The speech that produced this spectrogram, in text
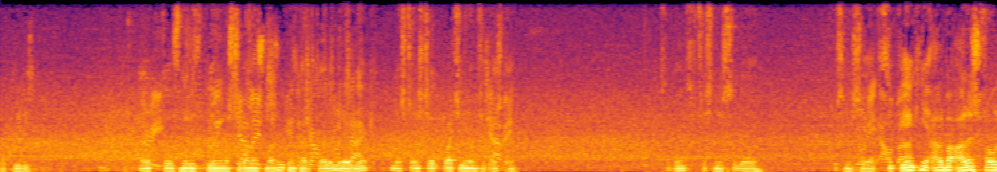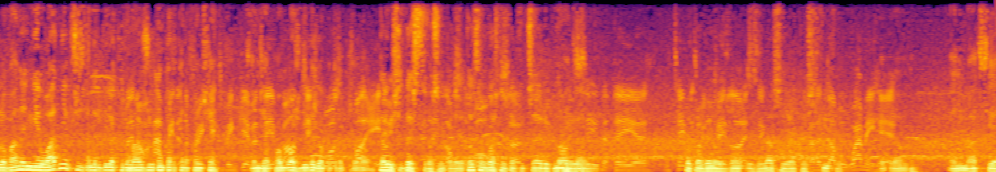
Nakili. No to już nie ryzykujemy, Maszczewany już marzył tą kartkę, ale Drewniak na szczęście odpłacił nam się troszkę. Słuchając wcześniejszego wcześniejszej akcji. Pięknie, Alba, ależ faulowany nieładnie przez Vanderwilla, który ma już żółtą kartkę na koncie. Sędzia pobłażliwego potraktował. To mi się też strasznie podoba. To są właśnie te feature'y, No które tak. poprawiają zna- znacznie jakość FIFA. To prawda. Animacje,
